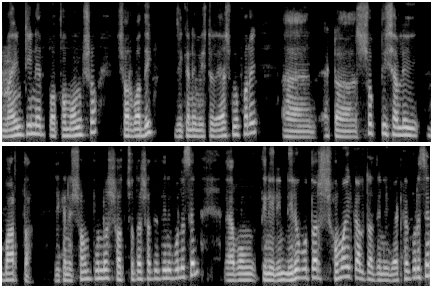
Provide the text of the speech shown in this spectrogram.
নাইনটিন এর প্রথম অংশ সর্বাধিক যেখানে মিস্টার আহ, একটা শক্তিশালী বার্তা যেখানে সম্পূর্ণ স্বচ্ছতার সাথে তিনি বলেছেন এবং তিনি নীরবতার সময়কালটা যিনি ব্যাখ্যা করেছেন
